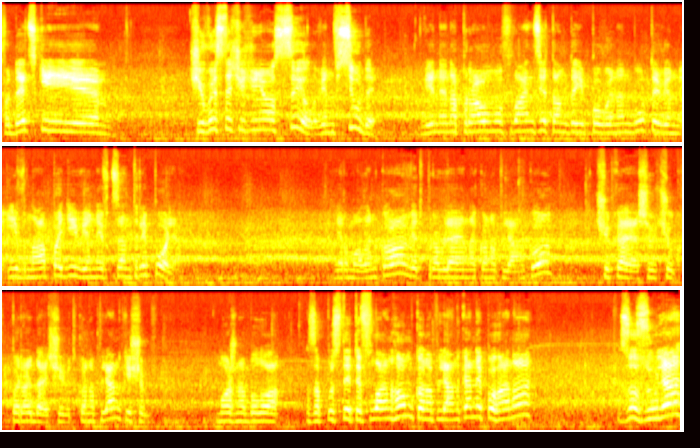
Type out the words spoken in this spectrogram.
Федецький. Чи вистачить у нього сил? Він всюди. Він і на правому фланзі, там, де і повинен бути. Він і в нападі, він і в центрі поля. Ярмоленко відправляє на коноплянку. Чекає Шевчук передачі від коноплянки, щоб можна було запустити флангом. Коноплянка непогано. Зозуля.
